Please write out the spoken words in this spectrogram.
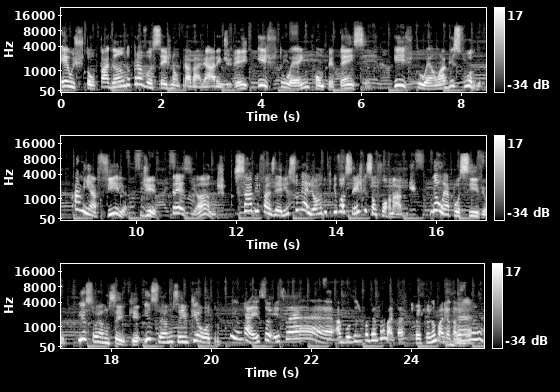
Eu estou pagando para vocês não trabalharem direito. Isto é incompetência. Isto é um absurdo. A minha filha, de 13 anos, sabe fazer isso melhor do que vocês que são formados. Não é possível. Isso é não sei o que, isso é não sei o que outro. Cara, isso, isso é abuso de poder do trabalho, tá? Tipo, as pessoas não podem tratar você.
